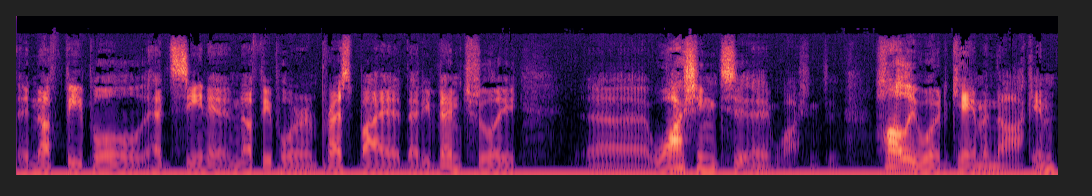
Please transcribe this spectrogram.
enough people had seen it. Enough people were impressed by it that eventually uh, Washington, uh, Washington, Hollywood came a knocking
